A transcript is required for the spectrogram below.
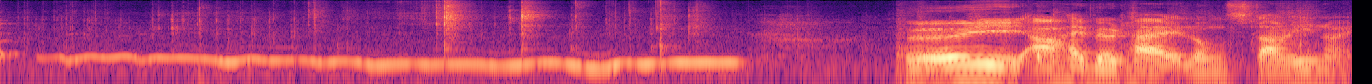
นเฮ้ย เอาให้เบลถ่ายลงสตอรี่หน่อย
